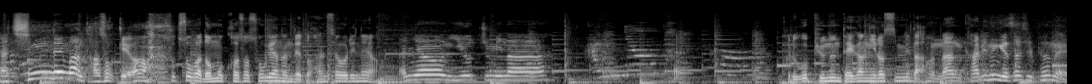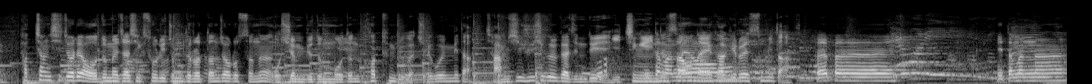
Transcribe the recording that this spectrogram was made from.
야 침대만 다섯 개야. 숙소가 너무 커서 소개하는데도 한 세월이네요. 안녕 이웃 주민아. 안녕. 그리고 뷰는 대강 이렇습니다 어, 난 가리는 게 사실 편해 학창 시절에 어둠의 자식 소리 좀 들었던 저로서는 오션뷰든 뭐든 커튼뷰가 최고입니다. 잠시 휴식을 가진 뒤 2층에 이따 있는 만나요. 사우나에 가기로 했습니다. 바이바이 이따 만나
